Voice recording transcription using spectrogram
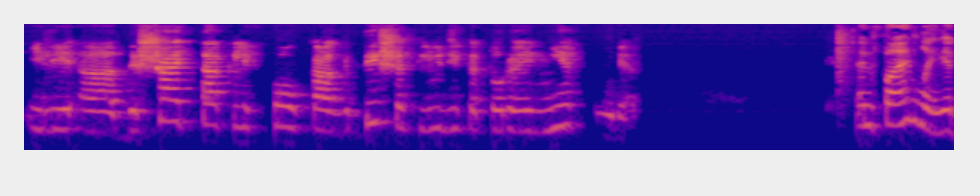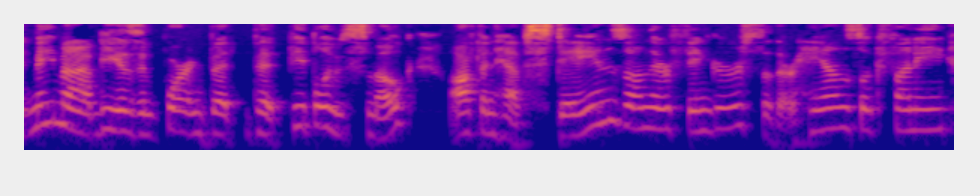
или дышать так легко, как дышат люди, которые не курят. And finally, it may not be as important, but, but people who smoke often have stains on their fingers, so their hands look funny.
